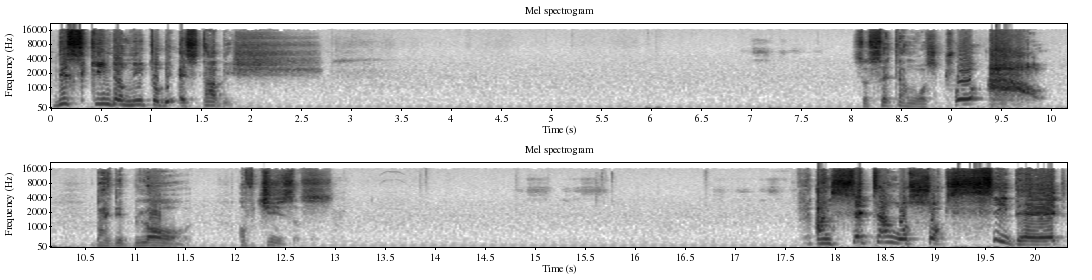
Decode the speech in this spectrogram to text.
This kingdom need to be established. So Satan was thrown out by the blood of Jesus. And Satan was succeeded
